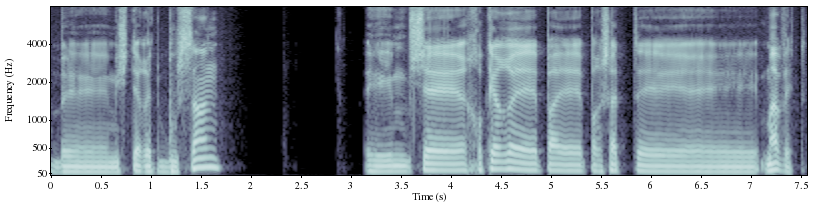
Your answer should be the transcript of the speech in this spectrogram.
במשטרת בוסן, אה, שחוקר פרשת מוות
